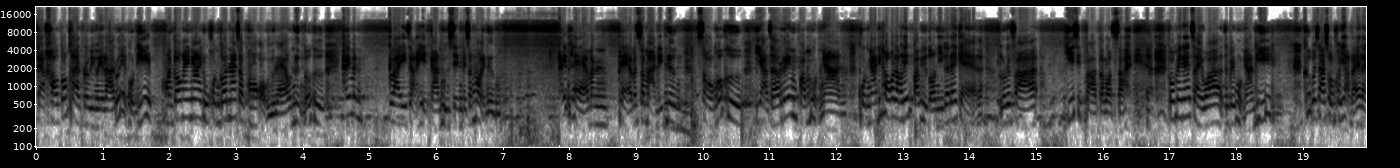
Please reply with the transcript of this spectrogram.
แต่เขาต้องการประวิงเวลาด้วยเหตุผลที่มันก็ง่ายๆ ทุกคนก็น่าจะมองออกอยู่แล้วหนึ่งก็คือให้มัน ไกลจากเหตุการณ์ทุนเซนไปสักหน่อยหนึ่งให้แผลมันแผลมันสมานนิดนึงสองก็คืออยากจะเร่งปั๊มผลงาน ผลงานที่เขากำลังเร่งปั๊มอยู่ตอนนี้ก็ได้แก่รถไฟฟ้า 20 บาทตลอดสาย ก็ไม่แน่ใจว่าจะเป็นผลงานที่ คือประชาชนเขาอยากได้อะไร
